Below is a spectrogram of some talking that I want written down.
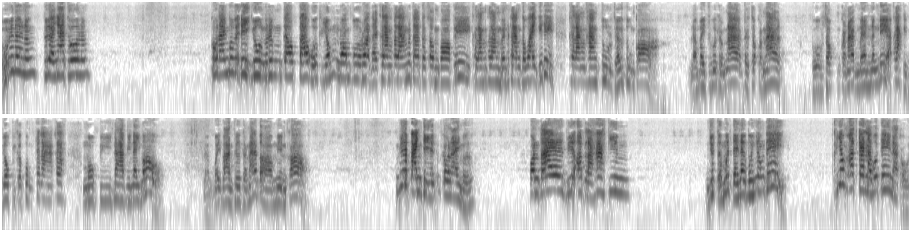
អូយហ្នឹងគឺអាញាធរហ្នឹងកូនឯងមើលវាដេកយូររឿងតោតោខ្ញុំនាំពលរដ្ឋដែលខ្លាំងខ្លាំងតែទៅសុំកគេខ្លាំងខ្លាំងមិនខ្លាំងទៅវាយគេទេខ្លាំងខាងទូលត្រូវទូងកដើម្បីធ្វើដំណើរទៅស្រុកកណ្ដាលព្រោះស្រុកកណ្ដាលមិនមែននឹងនេះអាខ្លះគេយកពីកំពង់ថ្លាខ្លះមកពីណាពីណីមក ដើម្បីបានធ្វើដំណើរតើមានកវាបាញ់ទៀតកូនឯងមើលប៉ុន្តែវាអត់លះជាងយុទ្ធមិត្តដែលនៅមួយខ្ញុំទេខ្ញុំអត់កាន់អាវុធទេណាកូន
